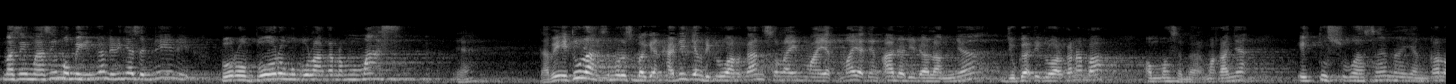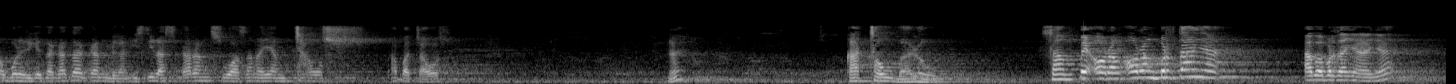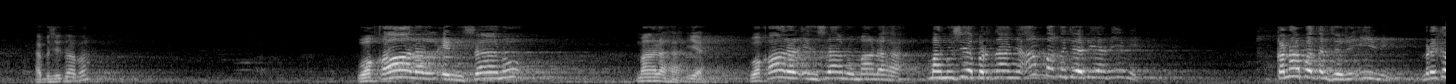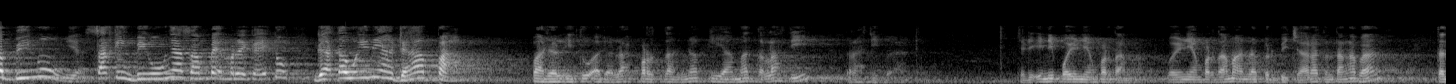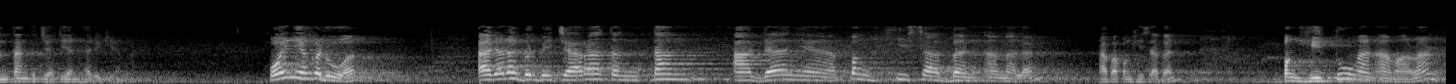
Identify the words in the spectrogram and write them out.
Masing-masing memikirkan dirinya sendiri. Boro-boro mengumpulkan emas, Ya. Tapi itulah menurut sebagian hadis yang dikeluarkan selain mayat-mayat yang ada di dalamnya juga dikeluarkan apa? Emas. Makanya itu suasana yang kalau boleh kita katakan dengan istilah sekarang suasana yang chaos. Apa chaos? Nah? Kacau balau. Sampai orang-orang bertanya. Apa pertanyaannya? Habis itu apa? Wa qala al-insanu malaha. Ya. Wa qala al-insanu malaha. Manusia bertanya, apa kejadian ini? Kenapa terjadi ini? Mereka bingung ya. Saking bingungnya sampai mereka itu nggak tahu ini ada apa. Padahal itu adalah pertanda kiamat telah di, telah tiba. Jadi ini poin yang pertama. Poin yang pertama adalah berbicara tentang apa? Tentang kejadian hari kiamat. Poin yang kedua adalah berbicara tentang adanya penghisaban amalan. Apa penghisaban? Penghitungan amalan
